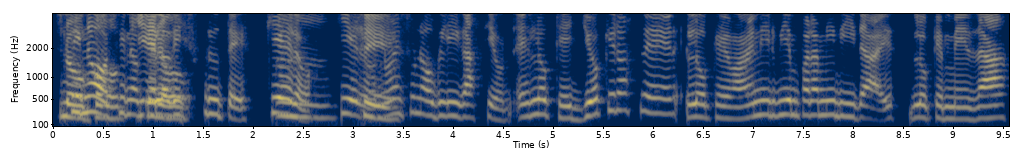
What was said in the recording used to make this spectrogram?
Sí, No, no, como sino que lo quiero. disfrutes. Quiero, Mm, quiero, no sí, es una obligación, es lo que yo quiero hacer, lo que va a venir bien para mi vida, es lo que me da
